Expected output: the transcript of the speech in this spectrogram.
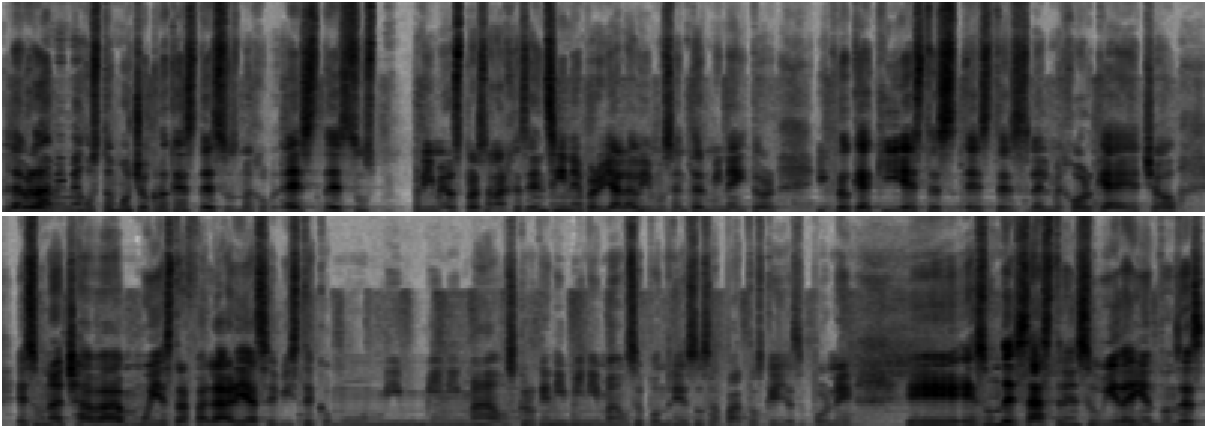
La verdad a mí me gustó mucho, creo que es de sus mejor- es de sus primeros personajes en cine, pero ya la vimos en Terminator y creo que aquí este es este es el mejor que ha hecho. Es una chava muy estrafalaria, se viste como mi- Minnie Mouse, creo que ni Minnie Mouse se pondría esos zapatos que ella se pone. Eh, es un desastre en su vida y entonces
